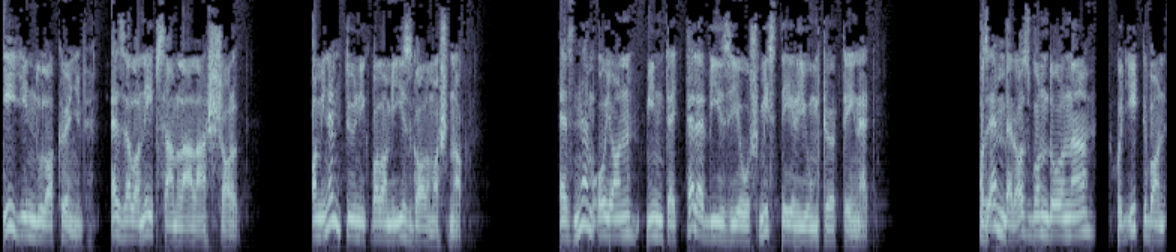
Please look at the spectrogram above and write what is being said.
Így indul a könyv, ezzel a népszámlálással, ami nem tűnik valami izgalmasnak. Ez nem olyan, mint egy televíziós misztérium történet. Az ember azt gondolná, hogy itt van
